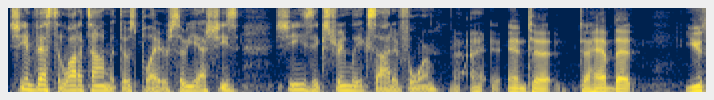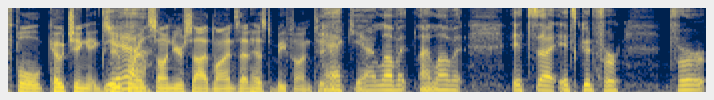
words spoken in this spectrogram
she invested a lot of time with those players. So yeah, she's she's extremely excited for them. And to to have that youthful coaching exuberance yeah. on your sidelines, that has to be fun too. Heck yeah, I love it. I love it. It's uh, it's good for for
